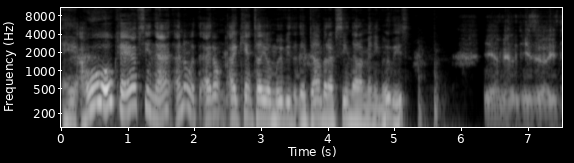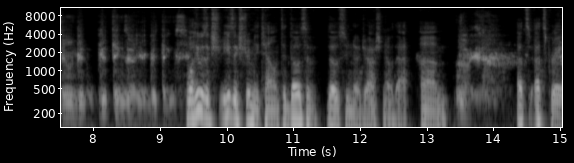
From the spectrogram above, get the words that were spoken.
hey, oh, okay. I've seen that. I know what. I don't. I can't tell you a movie that they've done, but I've seen that on many movies. Yeah, man, he's uh, he's doing good good things out here. Good things. Well, he was. Ex- he's extremely talented. Those have those who know Josh know that. Um, Oh yeah. That's that's great.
